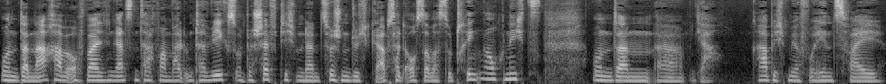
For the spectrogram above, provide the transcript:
Und danach haben wir auch, weil den ganzen Tag waren wir halt unterwegs und beschäftigt und dann zwischendurch gab's halt außer was zu trinken auch nichts. Und dann, äh, ja, habe ich mir vorhin zwei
